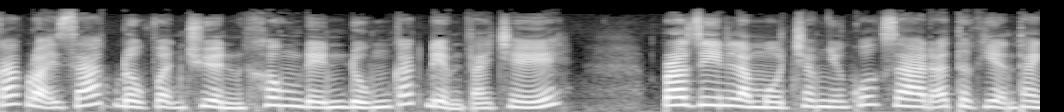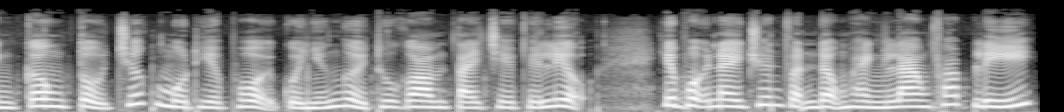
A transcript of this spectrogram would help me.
các loại rác được vận chuyển không đến đúng các điểm tái chế. Brazil là một trong những quốc gia đã thực hiện thành công tổ chức một hiệp hội của những người thu gom tái chế phế liệu. Hiệp hội này chuyên vận động hành lang pháp lý,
